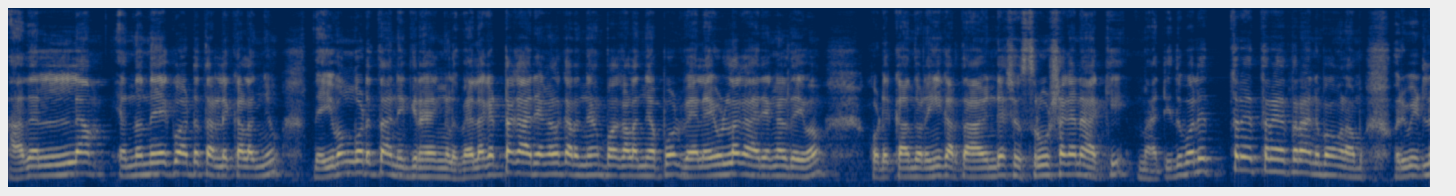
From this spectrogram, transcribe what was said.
അതെല്ലാം എന്നേക്കുമായിട്ട് തള്ളിക്കളഞ്ഞു ദൈവം കൊടുത്ത അനുഗ്രഹങ്ങൾ. വിലകെട്ട കാര്യങ്ങൾ കളഞ്ഞ കളഞ്ഞപ്പോൾ വിലയുള്ള കാര്യങ്ങൾ ദൈവം കൊടുക്കാൻ തുടങ്ങി കർത്താവിന്റെ ശുശ്രൂഷകനാക്കി മാറ്റി. ഇതുപോലെ എത്ര എത്ര എത്ര അനുഭവങ്ങളാണ് ഒരു വീട്ടിൽ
